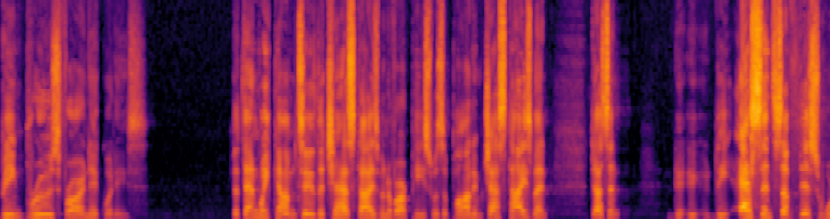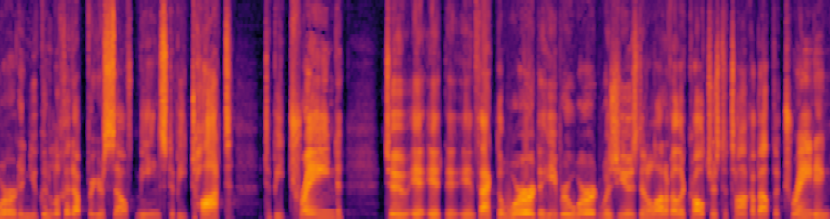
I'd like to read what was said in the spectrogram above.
being bruised for our iniquities. But then we come to the chastisement of our peace was upon him. Chastisement doesn't the essence of this word, and you can look it up for yourself, means to be taught, to be trained, to it, it, in fact the word the hebrew word was used in a lot of other cultures to talk about the training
